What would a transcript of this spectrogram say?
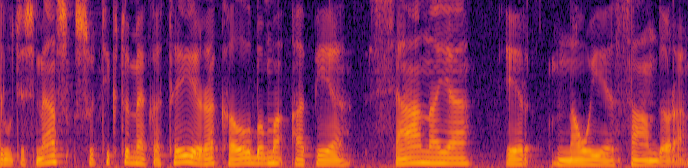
eilutės mes sutiktume, kad tai yra kalbama apie senąją ir naują sandorą.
